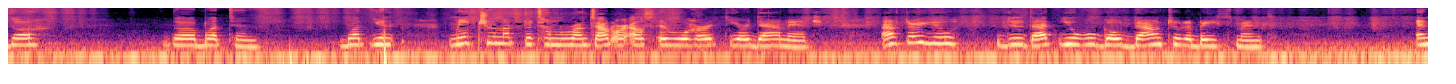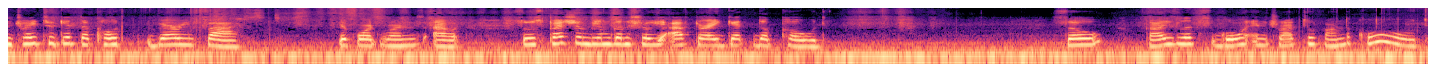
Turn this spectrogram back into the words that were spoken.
the the button. But you make sure not the timer runs out or else it will hurt your damage. After you do that, you will go down to the basement and try to get the code very fast before it runs out. So especially I'm going to show you after I get the code. So guys, let's go and try to find the code.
